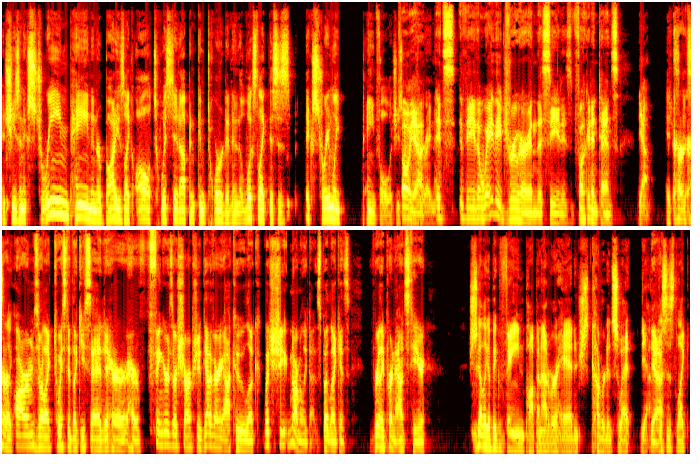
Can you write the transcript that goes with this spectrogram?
And she's in extreme pain, and her body's like all twisted up and contorted. And it looks like this is extremely painful, what she's Oh going yeah. through right now. It's the the way they drew her in this scene is fucking intense. yeah. It's, her it's her like arms are like twisted, like you said. Her her fingers are sharp. She's got a very Aku look, which she normally does, but like it's really pronounced here. She's got like a big vein popping out of her head and she's covered in sweat. Yeah. Yeah. This is like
